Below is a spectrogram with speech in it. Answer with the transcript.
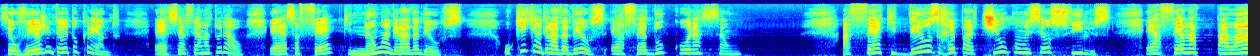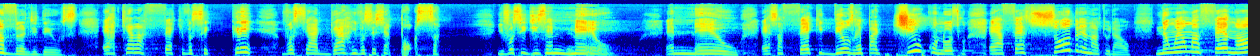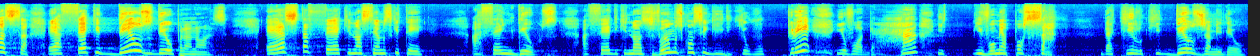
Se eu vejo, então eu estou crendo. Essa é a fé natural. É essa fé que não agrada a Deus. O que, que agrada a Deus? É a fé do coração. A fé que Deus repartiu com os seus filhos. É a fé na palavra de Deus. É aquela fé que você crê, você agarra e você se apossa. E você diz: é meu. É meu. Essa fé que Deus repartiu conosco é a fé sobrenatural. Não é uma fé nossa, é a fé que Deus deu para nós. É esta fé que nós temos que ter. A fé em Deus. A fé de que nós vamos conseguir, de que eu vou crer e eu vou agarrar e, e vou me apossar daquilo que Deus já me deu.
